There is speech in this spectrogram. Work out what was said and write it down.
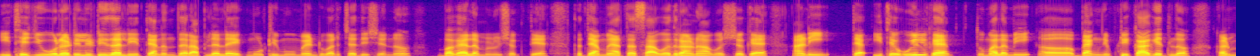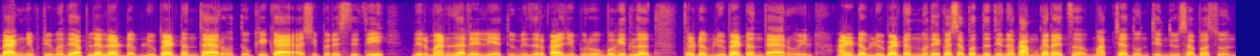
इथे जी व्हॉलॅटिलिटी झाली त्यानंतर आपल्याला एक मोठी मुवमेंट वरच्या दिशेनं बघायला मिळू शकते. तर त्यामुळे आता सावध राहणं आवश्यक आहे. आणि त्या इथे होईल काय? तुम्हाला मी बँक निफ्टी का घेतलं? कारण बँक निफ्टीमध्ये आपल्याला डब्ल्यू पॅटर्न तयार होतो की काय अशी परिस्थिती निर्माण झालेली आहे. तुम्ही जर काळजीपूर्वक बघितलं तर डब्ल्यू पॅटर्न तयार होईल. आणि डब्ल्यू पॅटर्नमध्ये कशा पद्धतीनं काम करायचं? मागच्या दोन तीन दिवसापासून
